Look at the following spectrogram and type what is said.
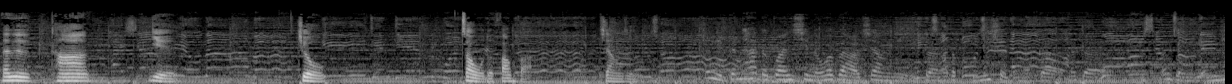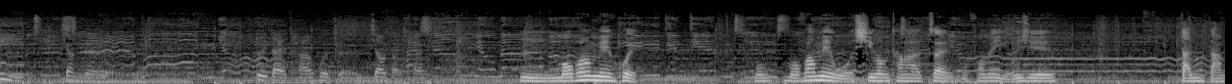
但是他也就照我的方法这样子。你跟他的关系呢？会不会好像你一个那个评审的那个那个那种严厉这样的对待他或者教导他？嗯，某方面会，某某方面，我希望他在某方面有一些担当。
